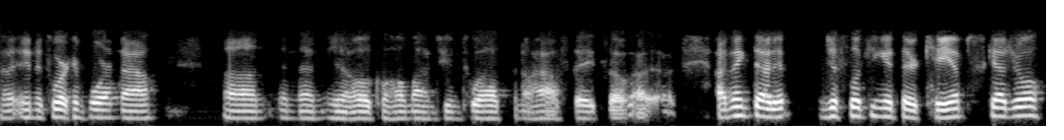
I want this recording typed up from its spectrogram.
uh, and it's working for them now. Um, and then you know Oklahoma on June 12th and Ohio State. So uh, I think that it, just looking at their camp schedule,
